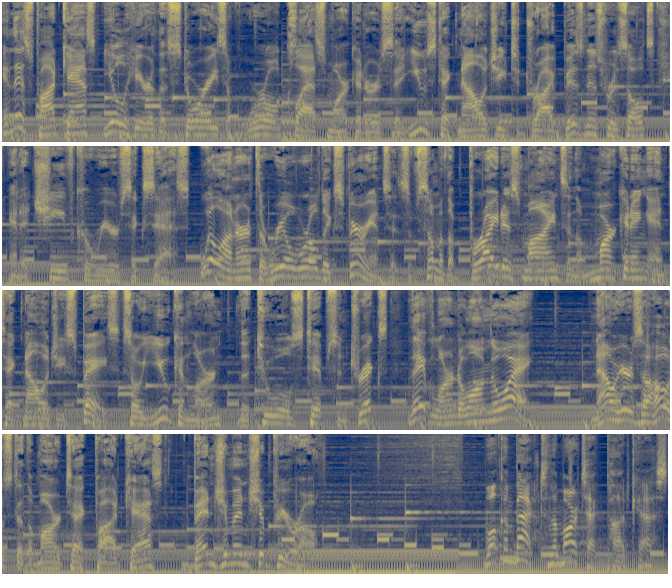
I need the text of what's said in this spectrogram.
In this podcast, you'll hear the stories of world class marketers that use technology to drive business results and achieve career success. We'll unearth the real world experiences of some of the brightest minds in the marketing and technology space so you can learn the tools, tips, and tricks they've learned along the way. Now, here's the host of the Martech Podcast, Benjamin Shapiro. Welcome back to the Martech Podcast.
